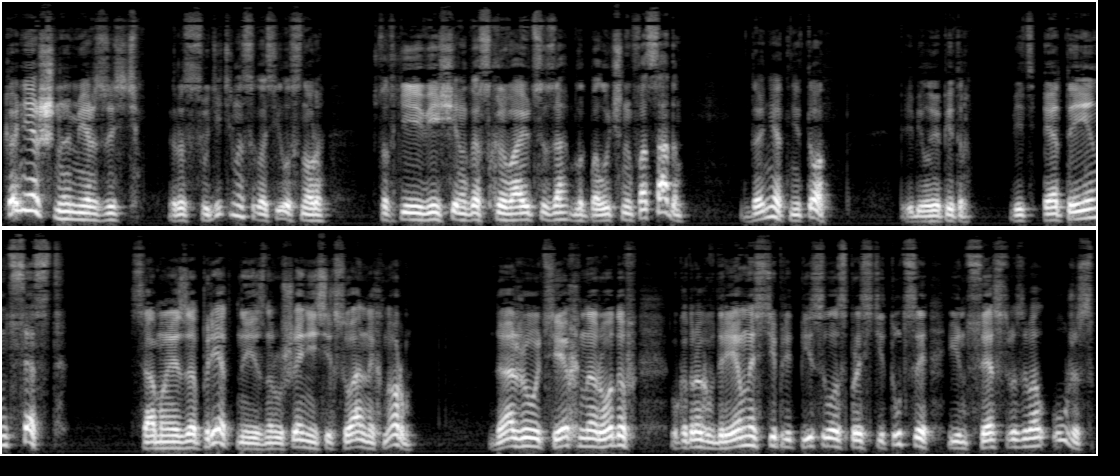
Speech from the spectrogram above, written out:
Конечно, мерзость, рассудительно согласилась Нора, что такие вещи иногда скрываются за благополучным фасадом. Да нет, не то, перебил ее Питер. Ведь это инцест, самое запретное из нарушений сексуальных норм. Даже у тех народов, у которых в древности предписывалась проституция, инцест вызывал ужас.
